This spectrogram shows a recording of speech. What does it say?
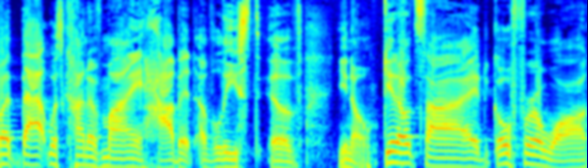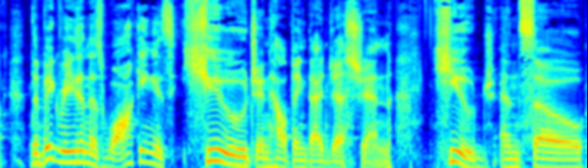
but that was kind of my habit of least of you know get outside go for a walk. The big reason is walking is huge in helping digestion huge. And so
